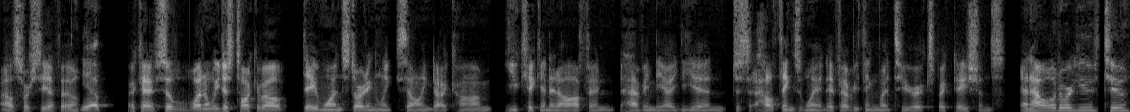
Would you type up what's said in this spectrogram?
outsource CFO. Yep. Okay, so why don't we just talk about day one starting linkedselling.com, you kicking it off and having the idea and just how things went, if everything went to your expectations. And how old were you too?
